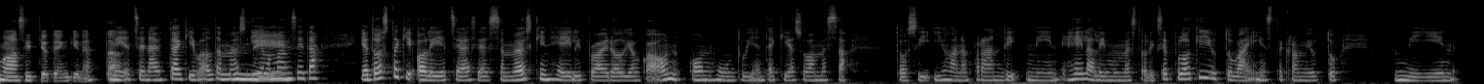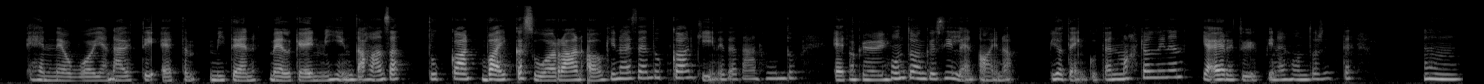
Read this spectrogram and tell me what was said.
vaan sitten jotenkin, että... Niin, että se näyttää kivalta myös Niin. ilman sitä. Ja tostakin oli itse asiassa myöskin Hailey Bridal, joka on, on huntujen tekijä Suomessa, tosi ihana brändi, niin heillä oli mun mielestä, oliko se blogijuttu vai Instagram-juttu, niin he neuvoi ja näytti, että miten melkein mihin tahansa tukkaan, vaikka suoraan aukinaiseen tukkaan kiinnitetään huntu. Et Okei. huntu on kyllä silleen aina jotenkuten mahdollinen ja erityyppinen huntu sitten. Mm.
